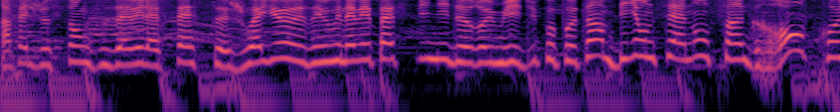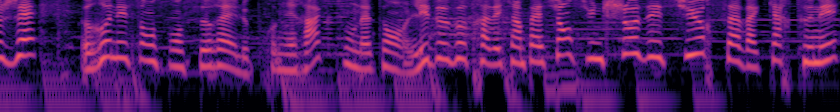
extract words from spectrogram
Raphaël, je sens que vous avez la fesse joyeuse et vous n'avez pas fini de remuer du popotin. Beyoncé annonce un grand projet. Renaissance en serait le premier acte. On attend les deux autres avec impatience. Une chose est sûre, ça va cartonner.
